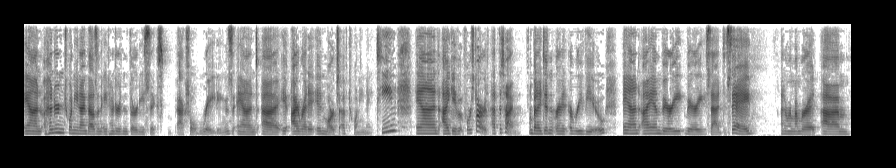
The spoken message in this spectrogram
and 129,836 actual ratings. And uh, it, I read it in March of 2019, and I gave it four stars at the time. But I didn't write a review, and I am very very sad to say I don't remember it. Um,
